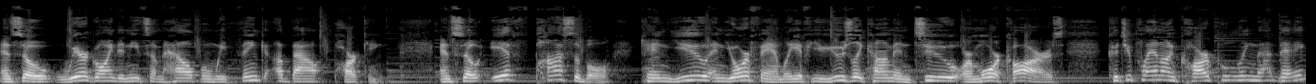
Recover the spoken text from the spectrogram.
And so we're going to need some help when we think about parking. And so if possible, can you and your family, if you usually come in two or more cars, could you plan on carpooling that day?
